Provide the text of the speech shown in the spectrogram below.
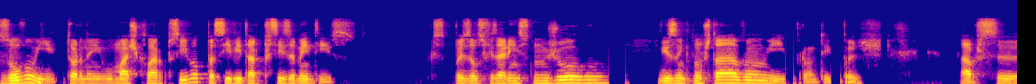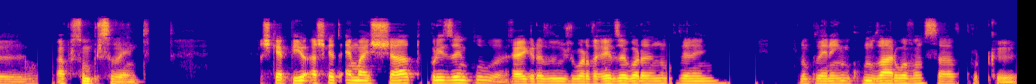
resolvam e tornem o mais claro possível para se evitar precisamente isso. Porque se depois eles fizerem isso num jogo, dizem que não estavam e pronto, e depois abre-se abre um precedente. Acho que, é pior, acho que é mais chato, por exemplo, a regra dos guarda-redes agora não poderem, não poderem incomodar o avançado, porque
